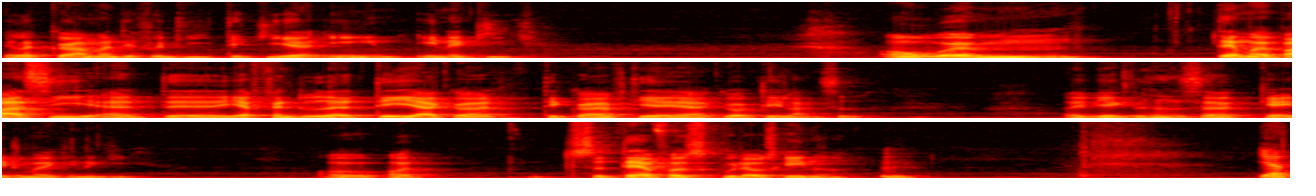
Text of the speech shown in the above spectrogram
Eller gør man det, fordi det giver en energi? Og øhm, der må jeg bare sige, at øh, jeg fandt ud af, at det jeg gør, det gør jeg, fordi jeg har gjort det i lang tid. Og i virkeligheden så gav det mig ikke energi. Og, og så derfor skulle der jo ske noget. Mm. Jeg,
